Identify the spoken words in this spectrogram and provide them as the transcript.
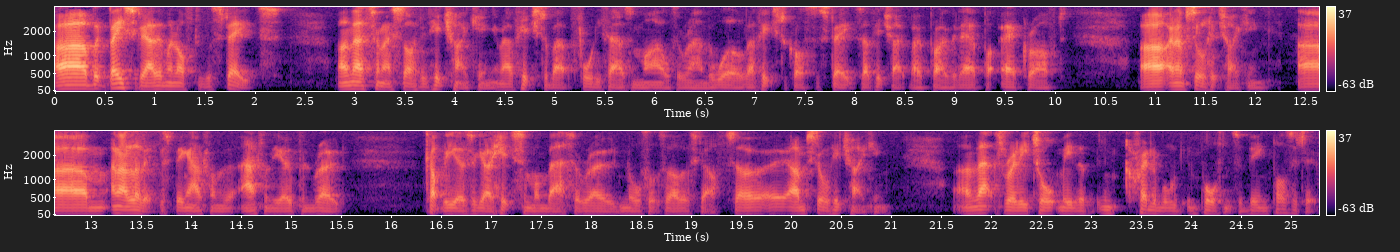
Uh, but basically, I then went off to the States. And that's when I started hitchhiking. And I've hitched about 40,000 miles around the world. I've hitched across the States. I've hitchhiked by private air, aircraft. Uh, and I'm still hitchhiking. Um, and I love it, just being out on the, out on the open road. A couple of years ago, I hitched the Mombasa Road and all sorts of other stuff. So uh, I'm still hitchhiking. And that's really taught me the incredible importance of being positive.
